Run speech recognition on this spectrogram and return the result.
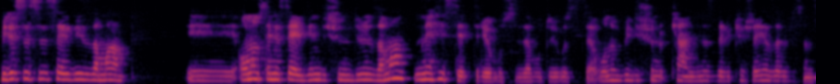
Birisi sizi sevdiği zaman e, onun seni sevdiğini düşündüğün zaman ne hissettiriyor bu size, bu duygu size? Bunu bir düşünüp kendiniz de bir köşeye yazabilirsiniz.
